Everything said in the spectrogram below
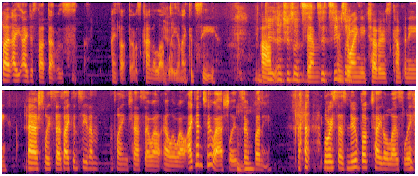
but I, I just thought that was, I thought that was kind of lovely, yeah. and I could see um, and she's them it seems enjoying like... each other's company. Yeah. Ashley says, "I can see them playing chess." LOL. I can too, Ashley. It's mm-hmm. so funny. Lori says, "New book title, Leslie."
